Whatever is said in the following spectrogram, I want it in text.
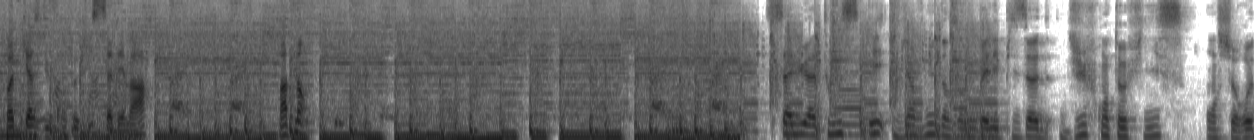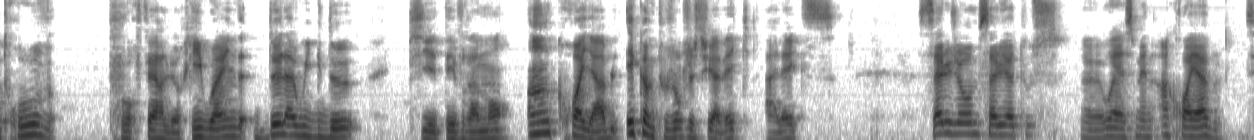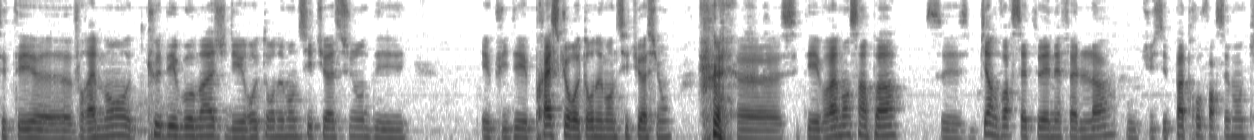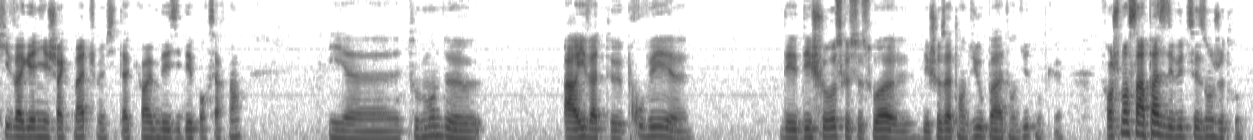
le podcast du front office, ça démarre. Maintenant Salut à tous et bienvenue dans un nouvel épisode du front office. On se retrouve pour faire le rewind de la week 2 qui était vraiment incroyable. Et comme toujours, je suis avec Alex. Salut Jérôme, salut à tous. Euh, ouais, semaine incroyable. C'était euh, vraiment que des beaux matchs, des retournements de situation, des... et puis des presque retournements de situation. Euh, c'était vraiment sympa. C'est bien de voir cette NFL là où tu sais pas trop forcément qui va gagner chaque match, même si tu as quand même des idées pour certains. Et tout le monde arrive à te prouver des, des, choses, que ce soit des choses attendues ou pas attendues. Donc, franchement, sympa ce début de saison, je trouve.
